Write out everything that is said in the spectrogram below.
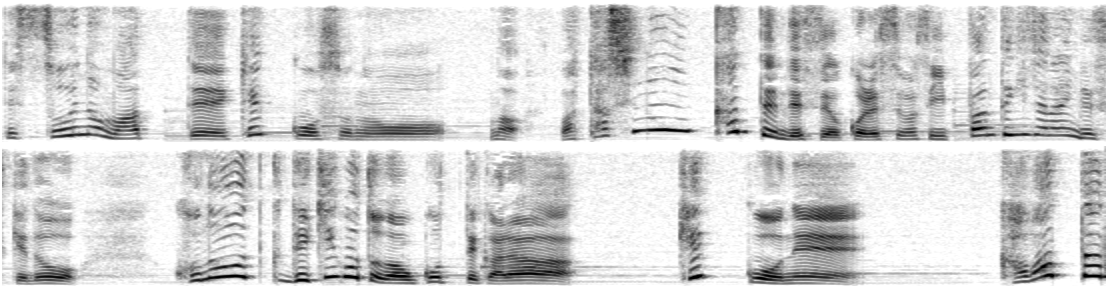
でそういうのもあって結構その、まあ、私の観点ですよ。これすいません。一般的じゃないんですけどこの出来事が起こってから構ね変わった路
